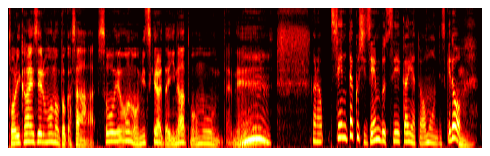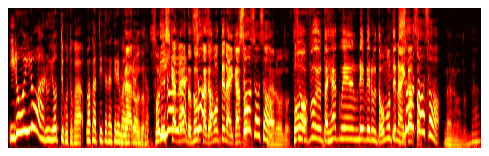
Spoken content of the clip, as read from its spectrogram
取り返せるものとかさ、そういうものを見つけられたらいいなと思うんだよね。うんだから、選択肢全部正解やとは思うんですけど、うんいろいろあるよってことが分かっていただければなるほど。それしかないとどっかで思ってないかと。そうそうそうなるほど。豆腐言うたら100円レベルと思ってないかと。そうそうそう。なるほどな。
